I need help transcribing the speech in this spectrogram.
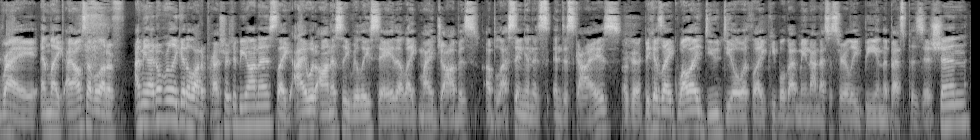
Right. And like I also have a lot of I mean I don't really get a lot of pressure to be honest. Like I would honestly really say that like my job is a blessing in in disguise. Okay. Because like while I do deal with like people that may not necessarily be in the best position,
